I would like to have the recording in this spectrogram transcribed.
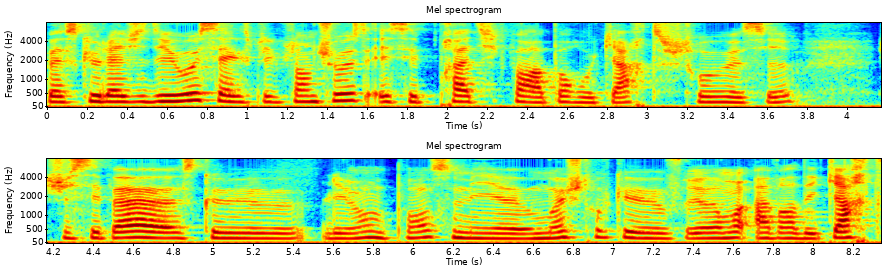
Parce que la vidéo, ça explique plein de choses et c'est pratique par rapport aux cartes, je trouve aussi. Je sais pas ce que les gens en pensent, mais moi je trouve que vraiment avoir des cartes,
